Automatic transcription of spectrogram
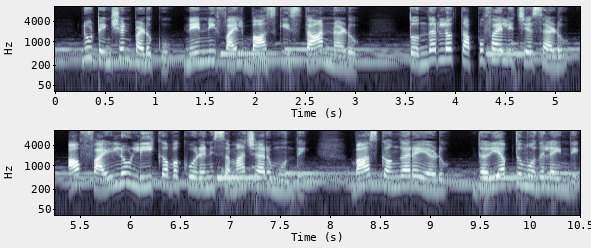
నువ్వు టెన్షన్ పడుకు. నేను నీ ఫైల్ బాస్కి ఇస్తా అన్నాడు. తొందరలో తప్పు ఫైల్ ఇచ్చేశాడు. ఆ ఫైల్లో లీక్ అవ్వకూడని సమాచారం ఉంది. బాస్ కంగారయ్యాడు. దర్యాప్తు మొదలైంది.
